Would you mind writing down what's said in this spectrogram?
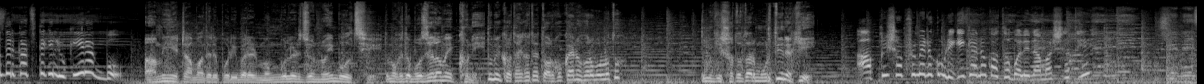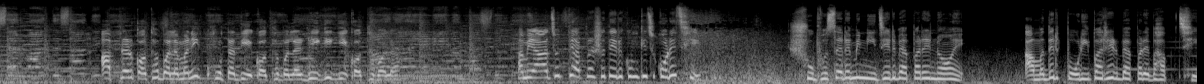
ওদের কাছ থেকে লুকিয়ে রাখব? আমি এটা আমাদের পরিবারের মঙ্গলের জন্যই বলছি। তোমাকে তো বোঝালাম এক্ষুনি। তুমি কথায় কথায় তর্ক কেন করো বলো তো? তুমি কি সততার মূর্তি নাকি? আপনি সবসময় এরকম রেগে কেন কথা বলেন আমার সাথে? আপনার কথা বলা মানে খোঁটা দিয়ে কথা বলা রেগে গিয়ে কথা বলা। আমি আজ অব্দি আপনার সাথে এরকম কিছু করেছি? শুভ স্যার আমি নিজের ব্যাপারে নয় আমাদের পরিবারের ব্যাপারে ভাবছি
